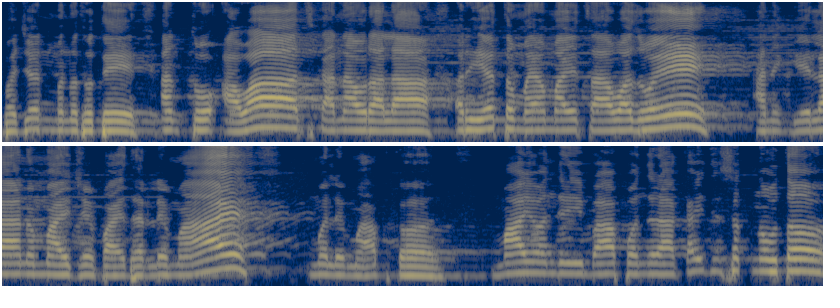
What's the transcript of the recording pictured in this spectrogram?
भजन म्हणत होते आणि तो आवाज कानावर आला. अरे हे तर माया मायेचा आवाज होय. आणि गेला आणि मायचे पाय धरले. माय मले माफ कर. माय अंजळी बाप अंजळा काही दिसत नव्हतं.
